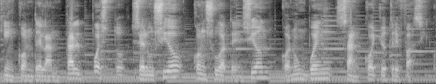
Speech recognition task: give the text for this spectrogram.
quien con delantal puesto se lució con su atención con un buen sancocho trifásico.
